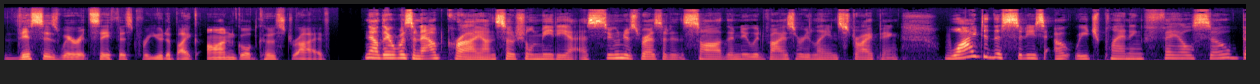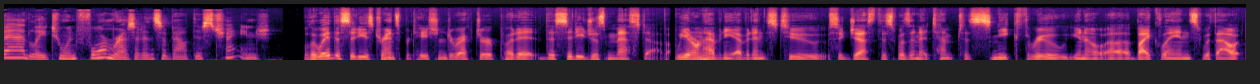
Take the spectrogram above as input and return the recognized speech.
this is where it's safest for you to bike on Gold Coast Drive. Now, there was an outcry on social media as soon as residents saw the new advisory lane striping. Why did the city's outreach planning fail so badly to inform residents about this change? Well, the way the city's transportation director put it, the city just messed up. We don't have any evidence to suggest this was an attempt to sneak through, you know, uh, bike lanes without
